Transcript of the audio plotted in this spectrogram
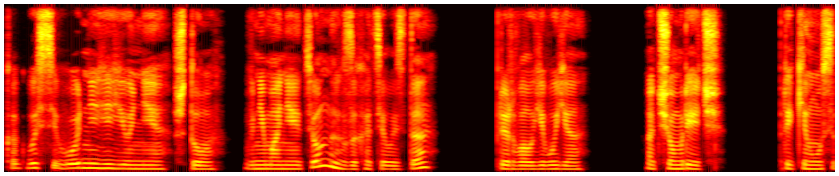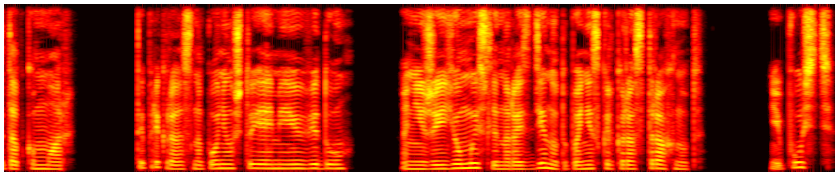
Как бы сегодня ее не... Что, внимание темных захотелось, да?» — прервал его я. «О чем речь?» — прикинулся тапком Мар. «Ты прекрасно понял, что я имею в виду. Они же ее мысленно разденут и по несколько раз трахнут. И пусть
